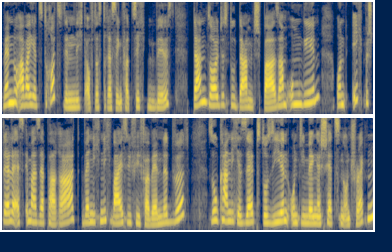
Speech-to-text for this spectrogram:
Wenn du aber jetzt trotzdem nicht auf das Dressing verzichten willst, dann solltest du damit sparsam umgehen und ich bestelle es immer separat, wenn ich nicht weiß, wie viel verwendet wird. So kann ich es selbst dosieren und die Menge schätzen und tracken.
